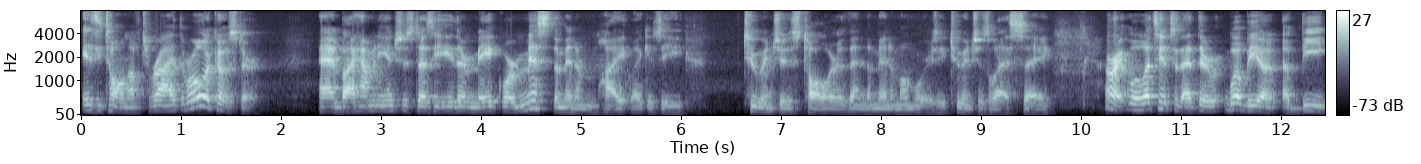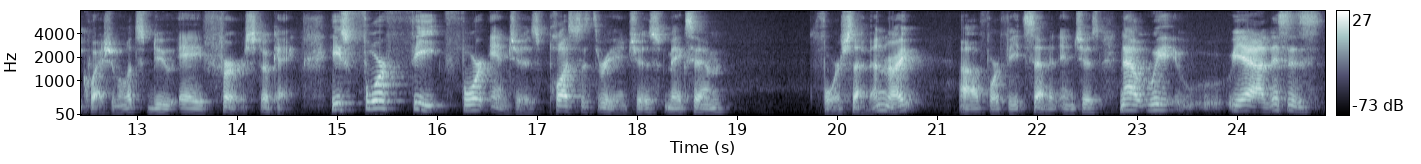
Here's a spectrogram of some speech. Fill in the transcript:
Is he tall enough to ride the roller coaster? And by how many inches does he either make or miss the minimum height? Like, is he two inches taller than the minimum, or is he two inches less, say? All right, well, let's answer that. There will be a, a B question. Let's do A first. Okay, he's four feet, four inches, plus the three inches makes him four, seven, right? Uh, four feet, seven inches. Now, we, yeah, this is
